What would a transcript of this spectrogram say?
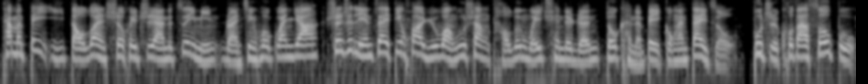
他们被以捣乱社会治安的罪名软禁或关押，甚至连在电话与网络上讨论维权的人都可能被公安带走。不止扩大搜捕，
